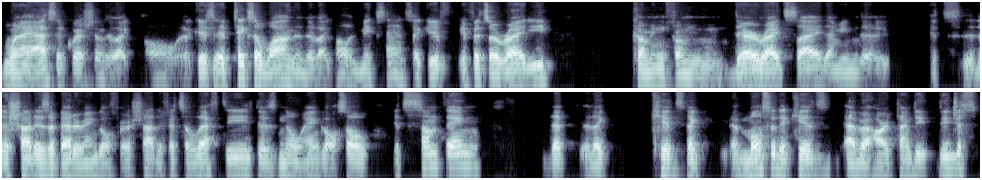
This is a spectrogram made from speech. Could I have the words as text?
When I ask the question, they're like, "Oh, like it takes a while," and then they're like, "Oh, it makes sense." Like if if it's a righty coming from their right side, I mean the it's the shot is a better angle for a shot. If it's a lefty, there's no angle. So it's something that like kids like most of the kids have a hard time. They they just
